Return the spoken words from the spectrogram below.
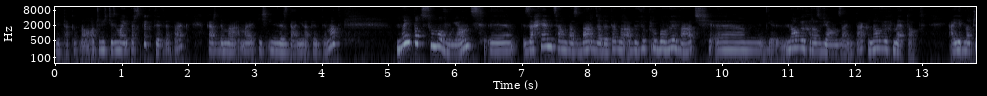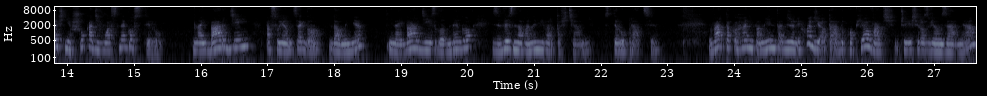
I tak, no oczywiście z mojej perspektywy, tak? Każdy ma, ma jakieś inne zdanie na ten temat. No i podsumowując, y, zachęcam Was bardzo do tego, aby wypróbowywać nowych rozwiązań, tak, nowych metod, a jednocześnie szukać własnego stylu, najbardziej pasującego do mnie i najbardziej zgodnego z wyznawanymi wartościami stylu pracy. Warto, kochani, pamiętać, że nie chodzi o to, aby kopiować czyjeś rozwiązania,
